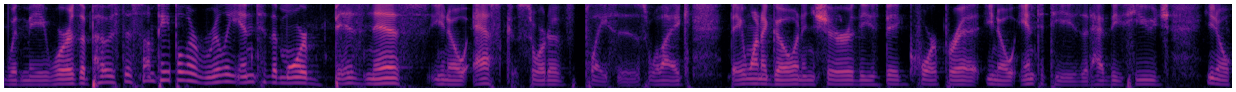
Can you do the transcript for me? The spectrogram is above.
with me. Whereas opposed to some people are really into the more business, you know, esque sort of places. Like they want to go and insure these big corporate, you know, entities that have these huge, you know,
